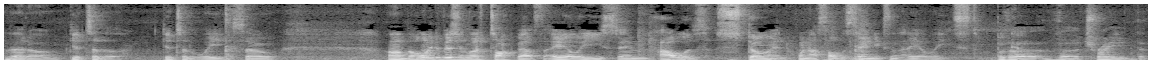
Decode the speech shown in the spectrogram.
that um, get to the get to the league. So um, the only division left to talk about is the AL East, and I was stunned when I saw the standings in the AL East. The the trade that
